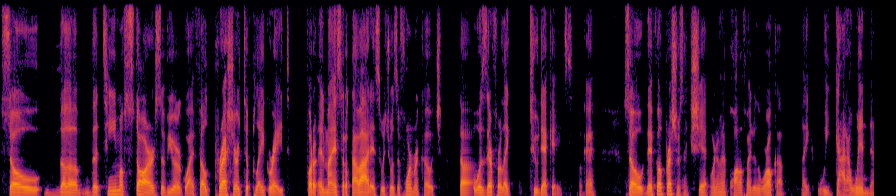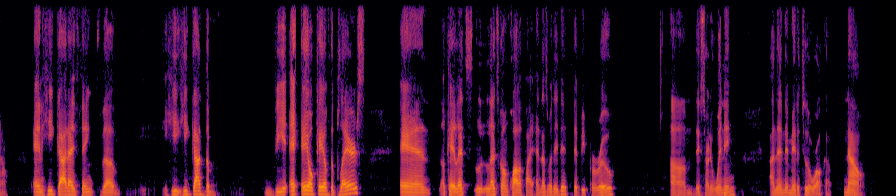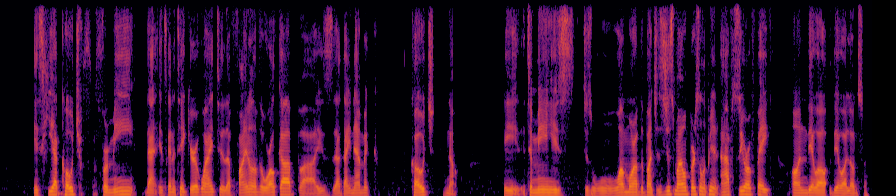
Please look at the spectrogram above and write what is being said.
So the the team of stars of Uruguay felt pressure to play great for El Maestro Tabárez, which was a former coach that was there for like two decades. Okay. So they felt pressure. It's like shit, we're not gonna qualify to the World Cup. Like we gotta win now. And he got, I think, the he he got the the a okay of the players. And okay let's let's go and qualify. And that's what they did. They beat peru. Um they started winning. And then they made it to the world cup. Now is he a coach for me that is going to take uruguay to the final of the world cup? Uh, he's a dynamic coach? No he to me he's just one more of the bunch it's just my own personal opinion i have zero faith on diego diego alonso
